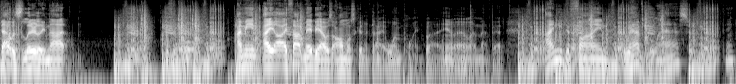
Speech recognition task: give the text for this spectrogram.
that was literally not. I mean, I I thought maybe I was almost gonna die at one point, but you know, it wasn't that bad. I need to find. Do we have glass or anything?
